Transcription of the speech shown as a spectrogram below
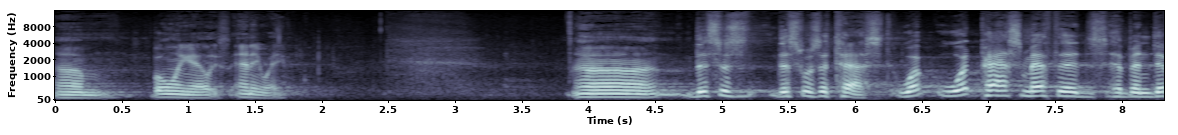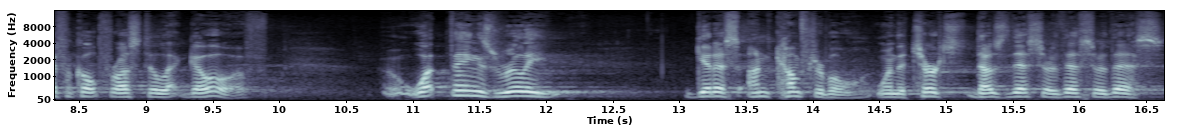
Um, bowling alleys. Anyway. Uh, this, is, this was a test. What, what past methods have been difficult for us to let go of? What things really get us uncomfortable when the church does this or this or this?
